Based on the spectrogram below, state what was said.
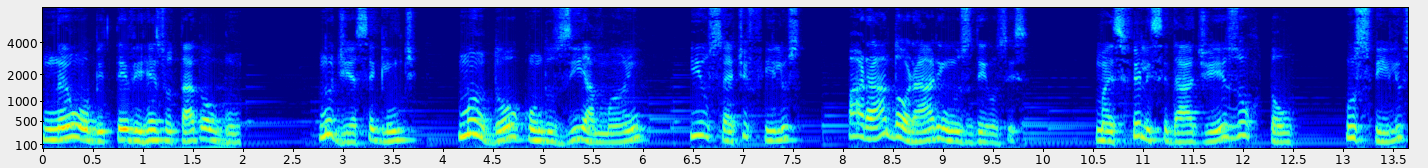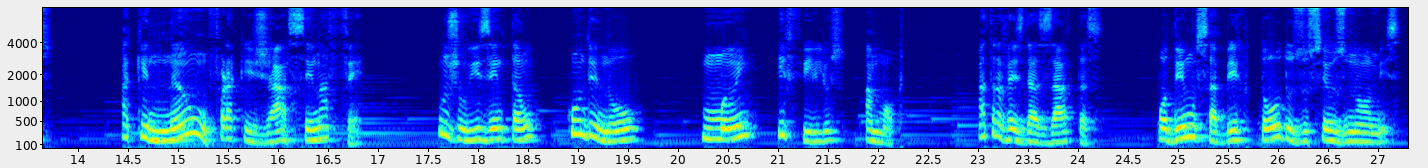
não obteve resultado algum. No dia seguinte, mandou conduzir a mãe e os sete filhos para adorarem os deuses. Mas Felicidade exortou os filhos a que não fraquejassem na fé. O juiz então condenou mãe e filhos à morte. Através das atas, podemos saber todos os seus nomes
